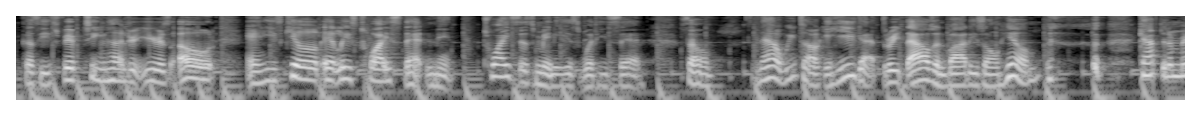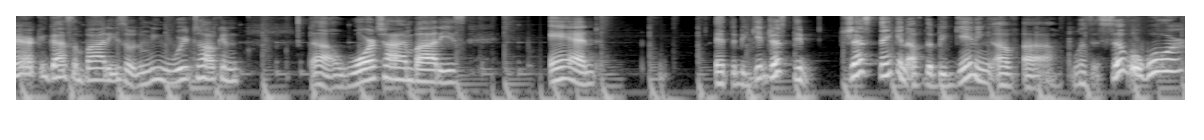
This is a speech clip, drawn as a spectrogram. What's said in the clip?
because he's 1,500 years old and he's killed at least twice that many. Twice as many is what he said. So now we talking, he got 3,000 bodies on him. Captain America got some bodies. So, I mean, we're talking uh, wartime bodies and at the begin just the just thinking of the beginning of uh was it Civil War?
